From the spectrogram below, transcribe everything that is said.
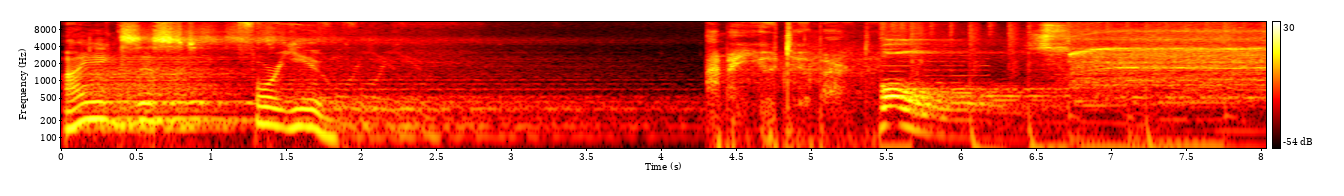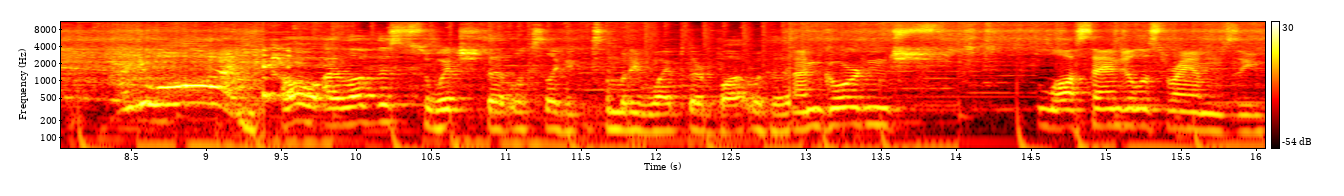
I exist for you. I'm a YouTuber. Balls. Are you on? Oh, I love this switch that looks like somebody wiped their butt with it. I'm Gordon Sh- Los Angeles Ramsay.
